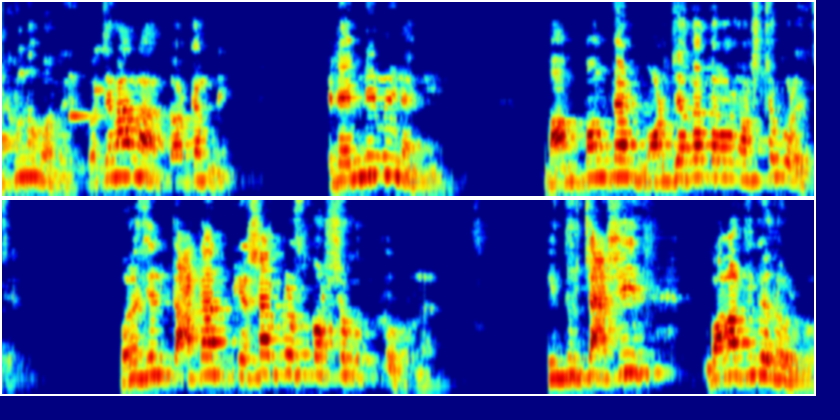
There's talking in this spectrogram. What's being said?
এখনও বলে। বলছে, না না, দরকার নেই। এটা এমনি এমনি নাকি? বামপন্থার মর্যাদা তারা নষ্ট করেছে। বলেছেন টাটার কেশাগ্র স্পর্শ করতে দেবো না, কিন্তু চাষির গলা টিপে ধরবো।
